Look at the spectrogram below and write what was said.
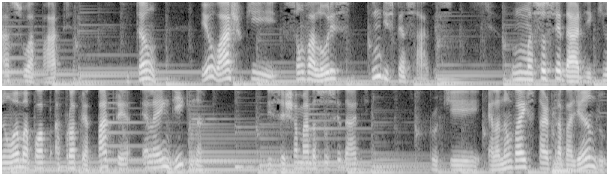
a sua pátria. Então, eu acho que são valores indispensáveis. Uma sociedade que não ama a própria pátria, ela é indigna ser chamada sociedade, porque ela não vai estar trabalhando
